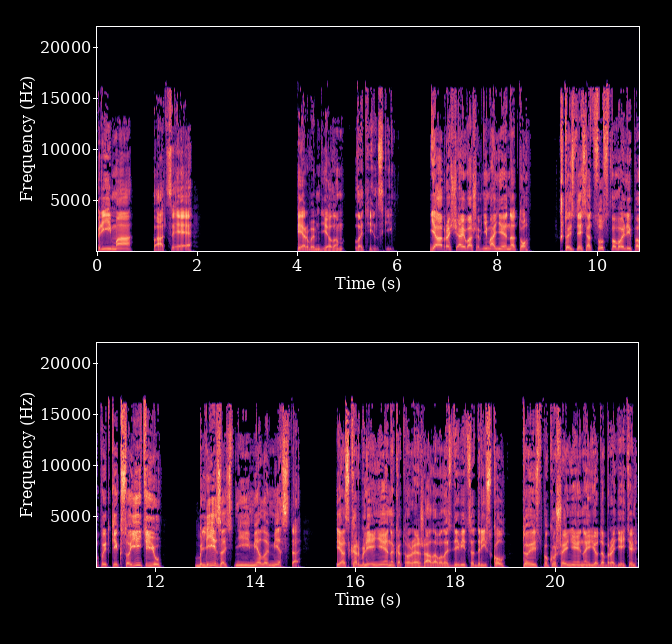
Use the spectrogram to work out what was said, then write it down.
Прима фация. Первым делом латинский. Я обращаю ваше внимание на то, что здесь отсутствовали попытки к соитию. Близость не имела места — и оскорбление, на которое жаловалась девица Дрискол, то есть покушение на ее добродетель,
